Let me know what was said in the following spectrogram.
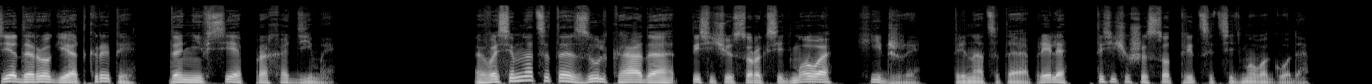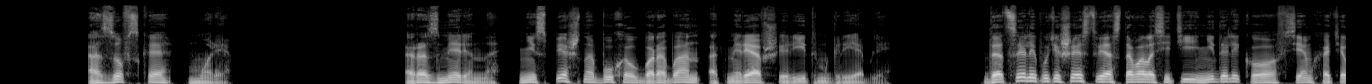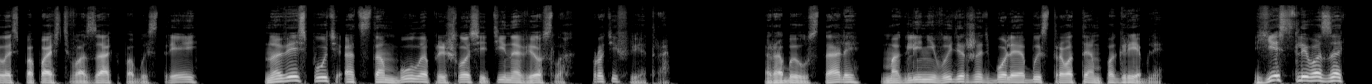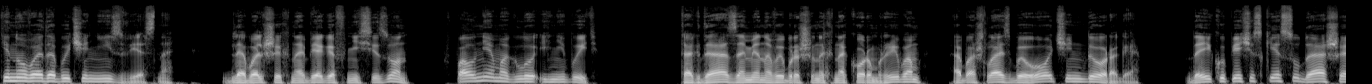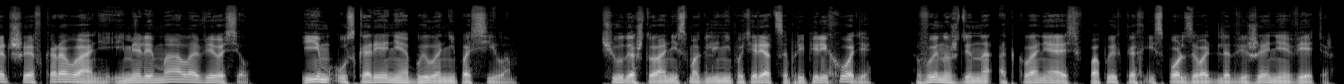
Все дороги открыты, да не все проходимы. 18 Зулькаада 1047 Хиджры, 13 апреля 1637 года. Азовское море. Размеренно, неспешно бухал барабан, отмерявший ритм гребли. До цели путешествия оставалось идти недалеко, всем хотелось попасть в Азак побыстрее, но весь путь от Стамбула пришлось идти на веслах, против ветра. Рабы устали, могли не выдержать более быстрого темпа гребли. Есть ли в Азаке новая добыча, неизвестно. Для больших набегов не сезон, вполне могло и не быть. Тогда замена выброшенных на корм рыбам обошлась бы очень дорого. Да и купеческие суда, шедшие в караване, имели мало весел. Им ускорение было не по силам. Чудо, что они смогли не потеряться при переходе, вынужденно отклоняясь в попытках использовать для движения ветер.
